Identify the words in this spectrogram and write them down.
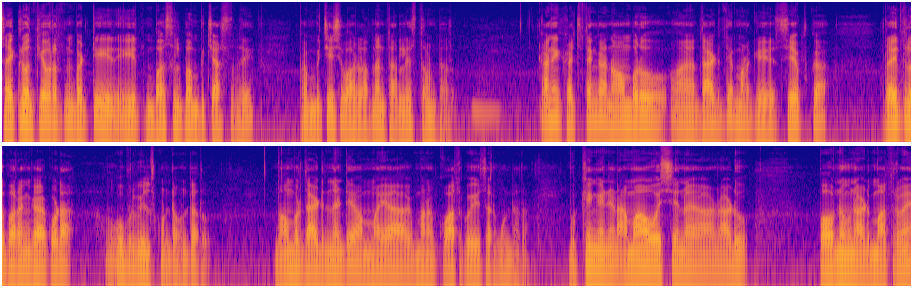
సైక్లోన్ తీవ్రతను బట్టి బస్సులు పంపించేస్తుంది. పంపించేసి వాళ్ళందరినీ తరలిస్తూ ఉంటారు. కానీ ఖచ్చితంగా నవంబరు దాటితే మనకి సేఫ్గా రైతుల పరంగా కూడా ఊపిరి పీల్చుకుంటూ ఉంటారు. నవంబర్ దాటిందంటే అమ్మాయ మనం కోత కోయచ్చు అనుకుంటారు. ముఖ్యంగా ఏంటంటే అమావాస్య నాడు పౌర్ణమి నాడు మాత్రమే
